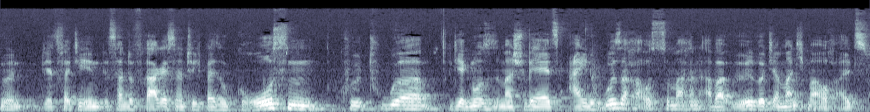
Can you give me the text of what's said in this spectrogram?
nur jetzt vielleicht die interessante Frage, ist natürlich bei so großen Kulturdiagnosen immer schwer, jetzt eine Ursache auszumachen, aber Öl wird ja manchmal auch als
